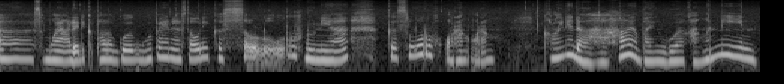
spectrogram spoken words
uh, semua yang ada di kepala gue. Gue pengen ngasih tahu nih ke seluruh dunia ke seluruh orang-orang kalau ini adalah hal-hal yang paling gue kangenin.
